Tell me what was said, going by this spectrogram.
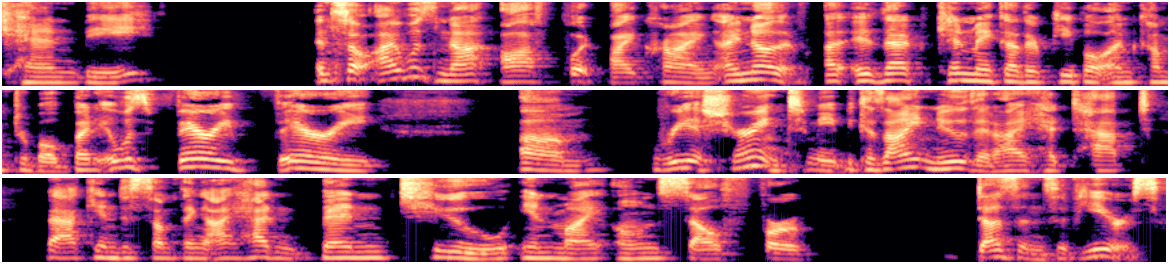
can be. And so I was not off put by crying. I know that uh, that can make other people uncomfortable, but it was very, very um, reassuring to me because I knew that I had tapped back into something I hadn't been to in my own self for dozens of years.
